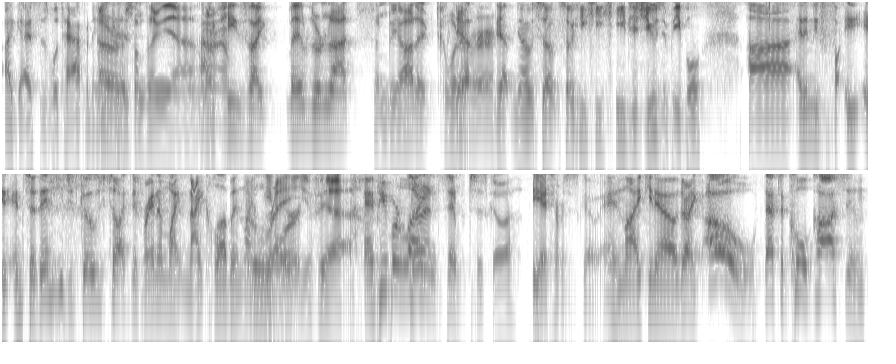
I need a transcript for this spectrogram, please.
I guess is what's happening or because- something. Yeah, like he's like they, they're not symbiotic. Whatever. Yep, yep. No. So so he he, he just using people, uh, and then he and so then he just goes to like this random like nightclub in like New York, yeah. and people are they're like, in San Francisco. yeah, San Francisco, and like you know they're like, oh, that's a cool costume.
